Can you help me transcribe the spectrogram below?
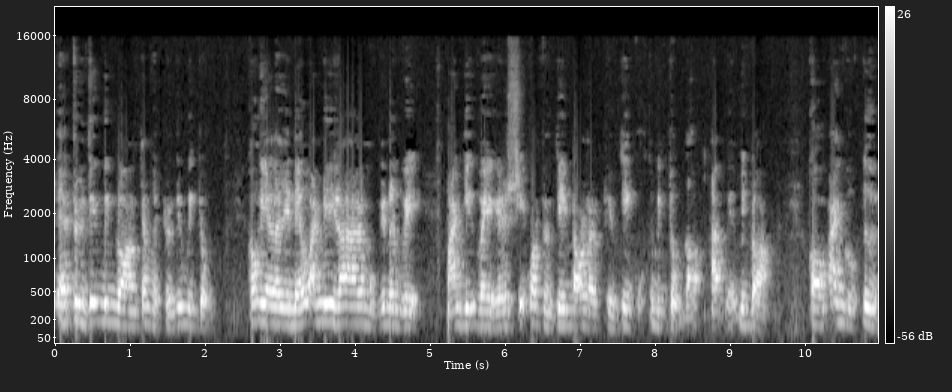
à, truyền tin binh đoàn chứ không phải truyền tin binh chủng. Có nghĩa là nếu anh đi ra một cái đơn vị mà anh giữ về cái sĩ quan truyền tin đó là truyền tin của cái binh chủng đó à, binh đoàn. Còn anh cũng từ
